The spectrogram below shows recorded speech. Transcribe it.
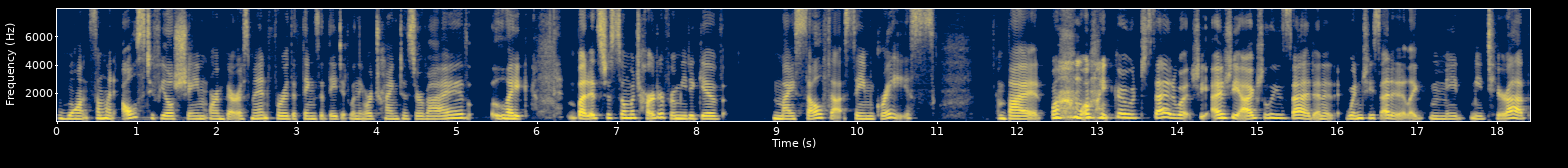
want someone else to feel shame or embarrassment for the things that they did when they were trying to survive. Like, but it's just so much harder for me to give myself that same grace. But what my coach said, what she as she actually said, and it, when she said it, it like made me tear up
